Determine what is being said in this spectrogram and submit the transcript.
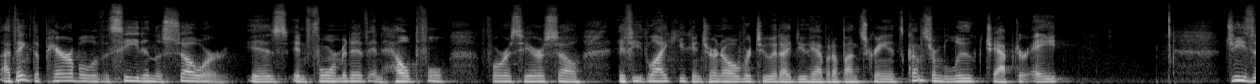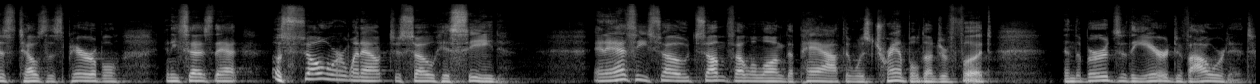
I think the parable of the seed and the sower is informative and helpful for us here. So if you'd like, you can turn over to it. I do have it up on screen. It comes from Luke chapter 8. Jesus tells this parable, and he says that a sower went out to sow his seed. And as he sowed, some fell along the path and was trampled underfoot, and the birds of the air devoured it.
